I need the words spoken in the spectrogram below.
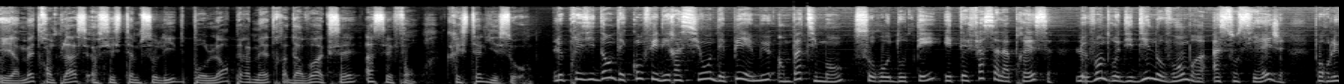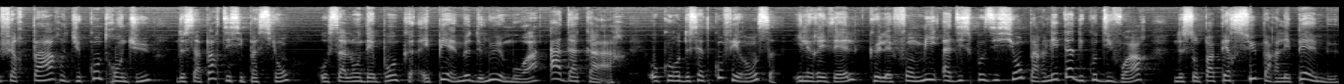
et à mettre en place un système solide pour leur permettre d'avoir accès à ces fonds. Christelle Yesso. Le président des confédérations des PME en bâtiment, Sorodoté, était face à la presse le vendredi 10 novembre à son siège pour lui faire part du compte-rendu de sa participation au Salon des banques et PME de l'UMOA à Dakar. Au cours de cette conférence, il révèle que les fonds mis à disposition par l'État de Côte d'Ivoire ne sont pas perçus par les PME.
